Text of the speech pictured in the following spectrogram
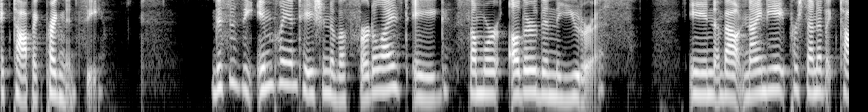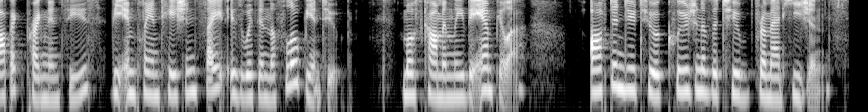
ectopic pregnancy. This is the implantation of a fertilized egg somewhere other than the uterus. In about 98% of ectopic pregnancies, the implantation site is within the fallopian tube, most commonly the ampulla, often due to occlusion of the tube from adhesions.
